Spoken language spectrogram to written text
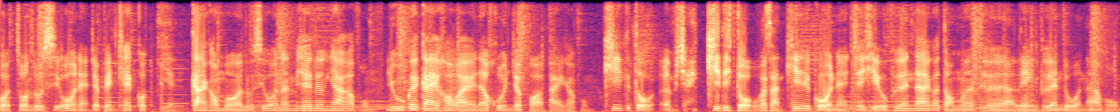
กดโซนลูซิโอเนี่ยจะเป็นแค่กดเปลี่ยนการคอมโบกับลูซิโอนั้นไม่ใช่เรื่องยากครับผมอยู่ใกล้ๆเขาไว้แล้วคุณจะปลอดภัยครับผมคิริโตเออไม่ใช่คิริโตะวาสันคิริโกเนี่ยจะฮิลเพื่อนได้ก็ต่อเมื่อเธอเล็งเพื่อนโดนนะครับผม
